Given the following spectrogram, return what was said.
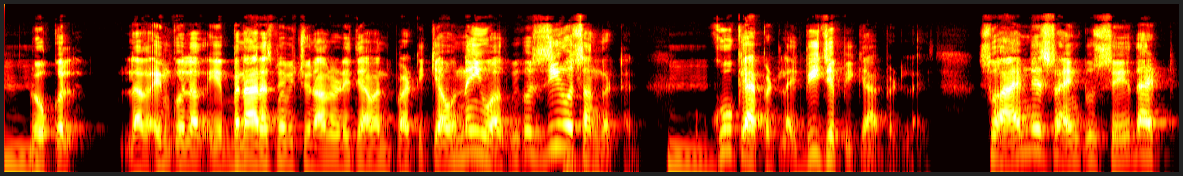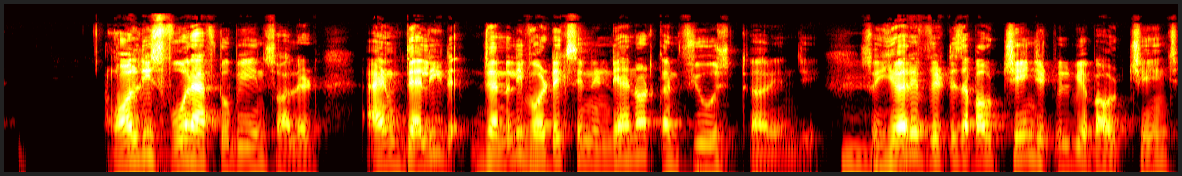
लोकल हम्म। लग, इनको लग, ये बनारस में भी चुनाव लड़ी थी आम आदमी पार्टी। क्या वो नहीं हुआ? बिकॉज़ ज़ीरो संगठन। को capitalise BJP capitalise so I am just trying to say that all these four have to be in solid and delhi generally verdicts in india are not confused Renji. Hmm. so here if it is about change it will be about change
